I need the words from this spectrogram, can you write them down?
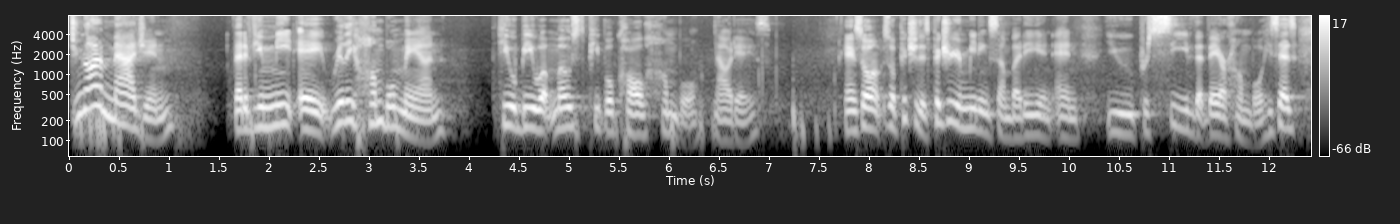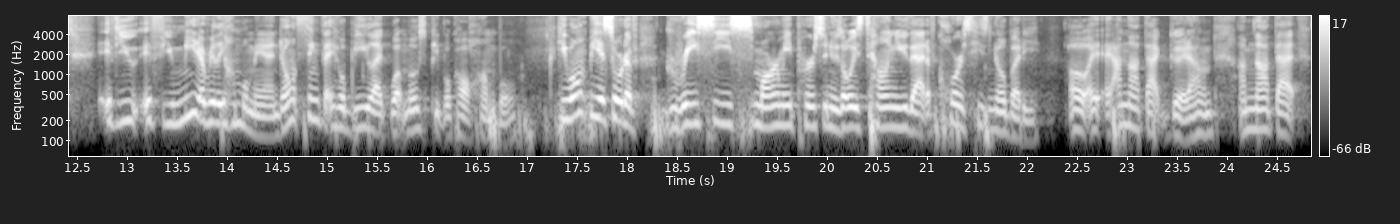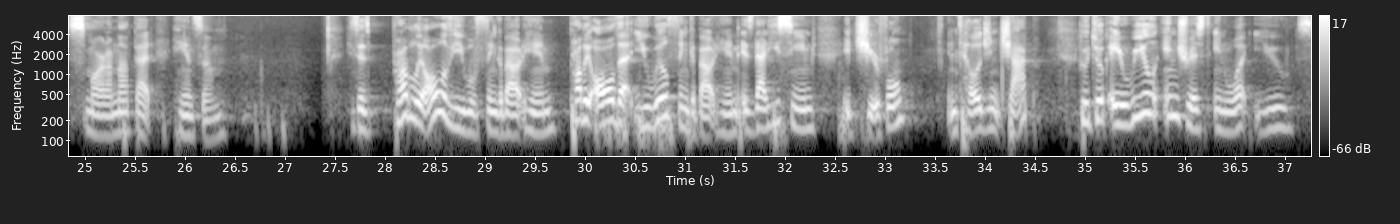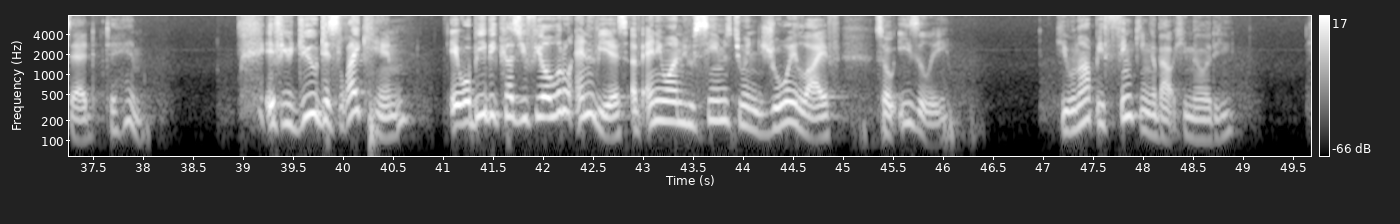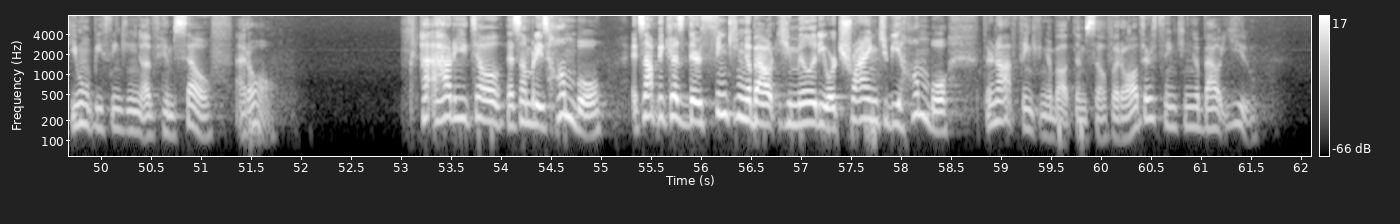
Do not imagine that if you meet a really humble man, he will be what most people call humble nowadays. Okay, so, so picture this. Picture you're meeting somebody and, and you perceive that they are humble. He says, if you, if you meet a really humble man, don't think that he'll be like what most people call humble. He won't be a sort of greasy, smarmy person who's always telling you that, of course, he's nobody. Oh, I, I'm not that good. I'm, I'm not that smart. I'm not that handsome. He says, probably all of you will think about him, probably all that you will think about him is that he seemed a cheerful, intelligent chap who took a real interest in what you said to him. If you do dislike him, it will be because you feel a little envious of anyone who seems to enjoy life so easily. He will not be thinking about humility, he won't be thinking of himself at all. How do you tell that somebody's humble? It's not because they're thinking about humility or trying to be humble. They're not thinking about themselves at all. They're thinking about you.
